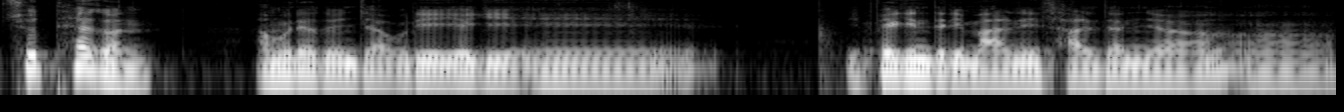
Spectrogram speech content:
주택은 아무래도 이제 우리 여기 이, 이 백인들이 많이 살던 여 어,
